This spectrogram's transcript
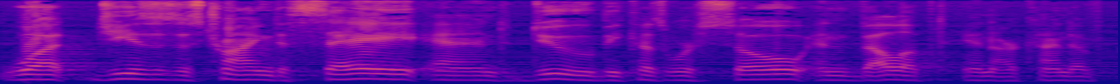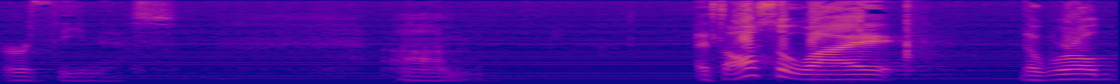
what Jesus is trying to say and do because we're so enveloped in our kind of earthiness. Um, it's also why the world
